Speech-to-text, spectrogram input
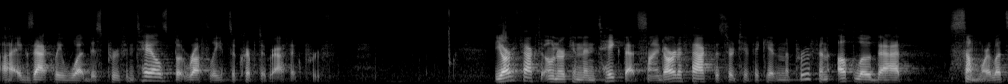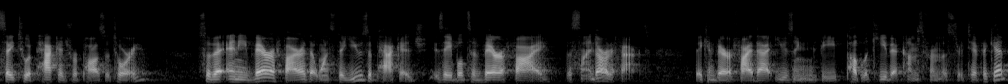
uh, exactly what this proof entails, but roughly it's a cryptographic proof. The artifact owner can then take that signed artifact, the certificate, and the proof and upload that somewhere, let's say to a package repository, so that any verifier that wants to use a package is able to verify the signed artifact. They can verify that using the public key that comes from the certificate.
